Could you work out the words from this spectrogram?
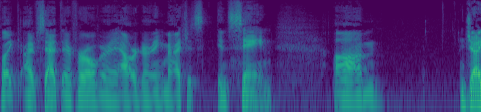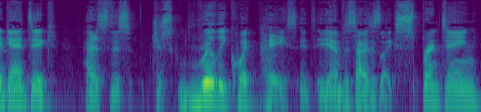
Like I've sat there for over an hour during a match. It's insane. Um, Gigantic has this just really quick pace. It, it emphasizes like sprinting,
